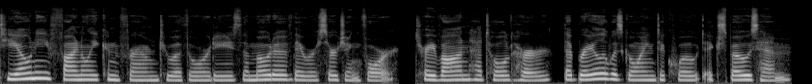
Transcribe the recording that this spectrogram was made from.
Tioni finally confirmed to authorities the motive they were searching for. Trayvon had told her that Brayla was going to, quote, expose him,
